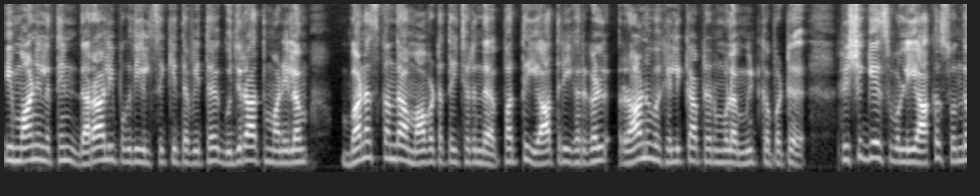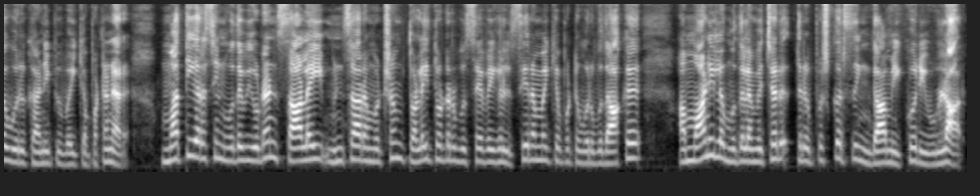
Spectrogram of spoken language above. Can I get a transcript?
இம்மாநிலத்தின் தராலி பகுதியில் சிக்கித் தவித்த குஜராத் மாநிலம் பனஸ்கந்தா மாவட்டத்தைச் சேர்ந்த பத்து யாத்ரீகர்கள் ராணுவ ஹெலிகாப்டர் மூலம் மீட்கப்பட்டு ரிஷிகேஷ் வழியாக சொந்த ஊருக்கு அனுப்பி வைக்கப்பட்டனர். மத்திய அரசின் உதவியுடன் சாலை மின்சாரம் மற்றும் தொலைத்தொடர்பு சேவைகள் சீரமைக்கப்பட்டு வருவதாக அம்மாநில முதலமைச்சர் திரு புஷ்கர் சிங் தாமி கூறியுள்ளார்.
